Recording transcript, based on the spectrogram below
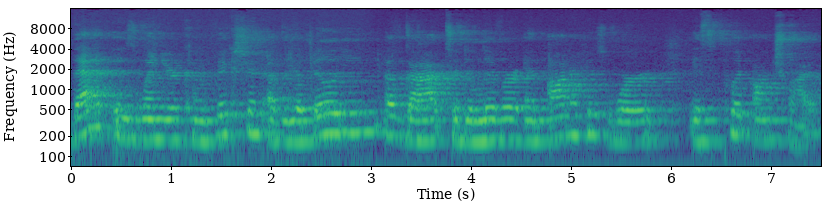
That is when your conviction of the ability of God to deliver and honor his word is put on trial.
